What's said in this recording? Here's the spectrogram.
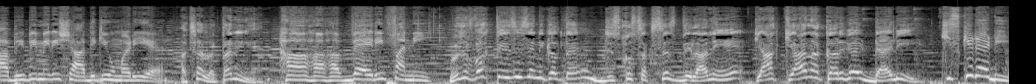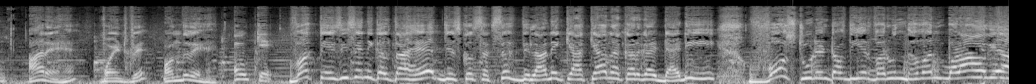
अभी भी मेरी शादी की उम्र ही है। अच्छा लगता नहीं है? हाँ हाँ हाँ वेरी फनी वैसे वक्त तेज़ी से निकलता है जिसको सक्सेस दिलाने क्या क्या ना कर गए डैडी किसके डैडी? आ रहे हैं पॉइंट पे ऑन द वे हैं। ओके वक्त तेज़ी से निकलता है जिसको सक्सेस दिलाने क्या क्या ना कर गए डैडी वो student of the year Varun Dhawan बड़ा हो गया।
